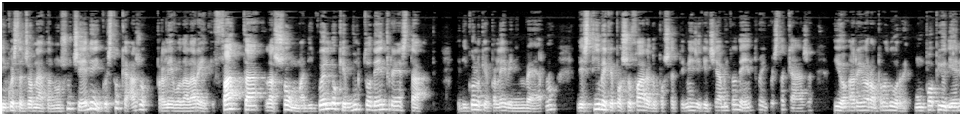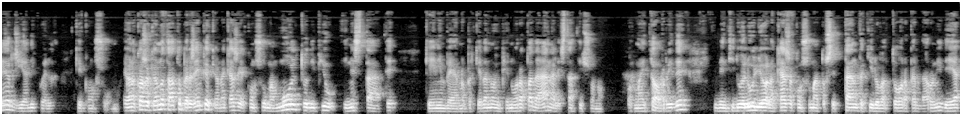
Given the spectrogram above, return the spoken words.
in questa giornata non succede, in questo caso prelevo dalla rete, fatta la somma di quello che butto dentro in estate e di quello che prelevo in inverno, le stime che posso fare dopo sette mesi che ci abito dentro, in questa casa io arriverò a produrre un po' più di energia di quella che consumo. E una cosa che ho notato, per esempio, è che è una casa che consuma molto di più in estate che in inverno, perché da noi in pianura padana le estati sono ormai torride. Il 22 luglio la casa ha consumato 70 kWh per dare un'idea,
